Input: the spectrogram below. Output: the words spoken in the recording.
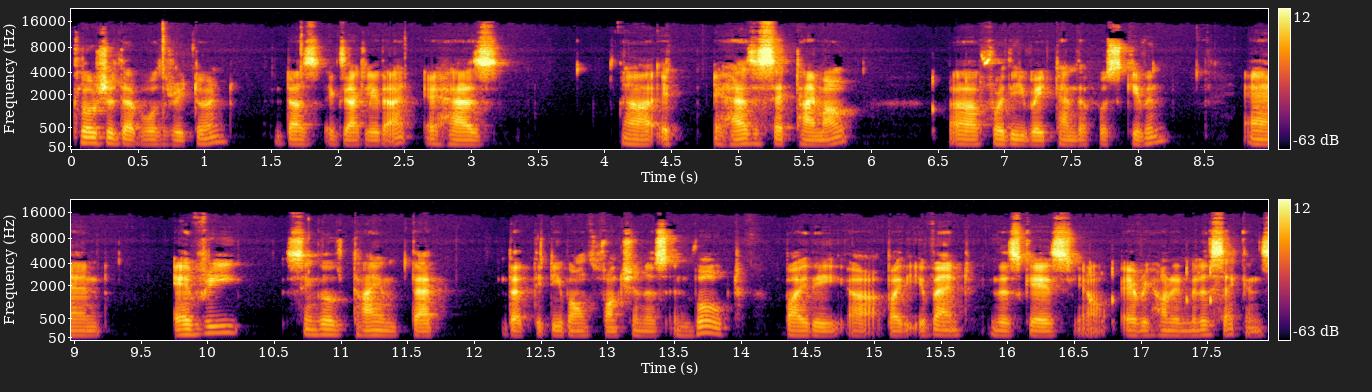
closure that was returned does exactly that. It has uh, it it has a set timeout uh, for the wait time that was given. And every single time that that the debounce function is invoked by the uh, by the event in this case you know every 100 milliseconds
